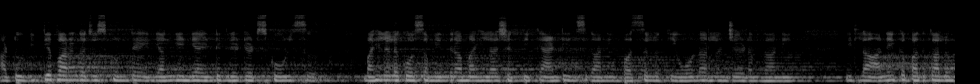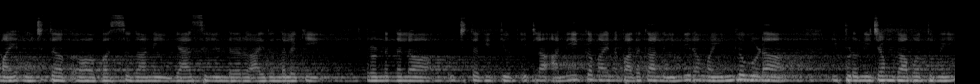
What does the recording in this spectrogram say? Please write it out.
అటు విద్యపరంగా చూసుకుంటే యంగ్ ఇండియా ఇంటిగ్రేటెడ్ స్కూల్స్ మహిళల కోసం ఇందిరా మహిళా శక్తి క్యాంటీన్స్ కానీ బస్సులకి ఓనర్లను చేయడం కానీ ఇట్లా అనేక పథకాలు మై ఉచిత బస్సు కానీ గ్యాస్ సిలిండర్ ఐదు వందలకి రెండు వందల ఉచిత విద్యుత్ ఇట్లా అనేకమైన పథకాలు ఇందిరమ్మ ఇండ్లు కూడా ఇప్పుడు నిజం కాబోతున్నాయి.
